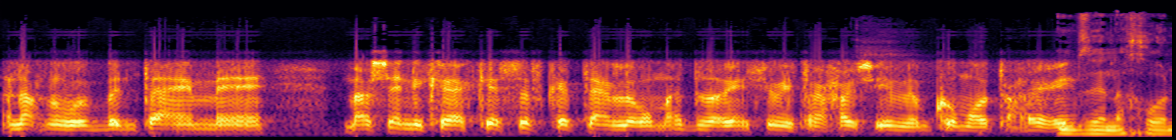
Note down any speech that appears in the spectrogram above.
אנחנו בינתיים, אה, מה שנקרא, כסף קטן לעומת דברים שמתרחשים במקומות אחרים. זה נכון.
